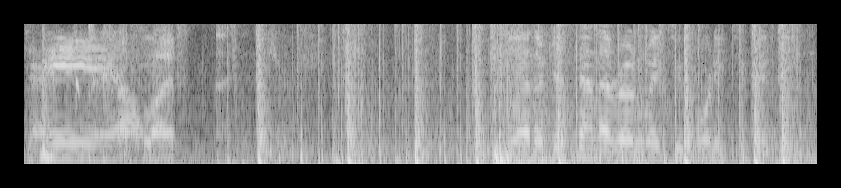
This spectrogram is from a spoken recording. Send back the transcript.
Damn. Half-Life. Yeah, they're just down that roadway, 240, 250.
